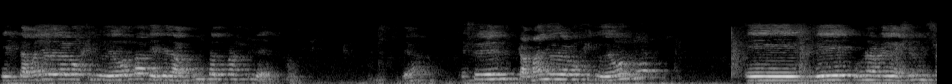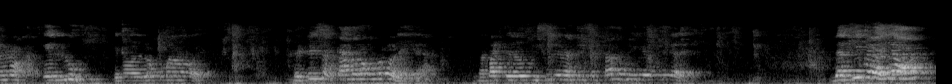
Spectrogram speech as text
el tamaño de la longitud de onda desde la punta de un alfiler. ¿ya? Ese es el tamaño de la longitud de onda eh, de una radiación infrarroja, que es luz, que no, el ojo humano no ve. Me estoy saltando los colores, ¿ya? Una parte de la luz visible la estoy saltando y quiero explicar esto. De aquí para allá,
